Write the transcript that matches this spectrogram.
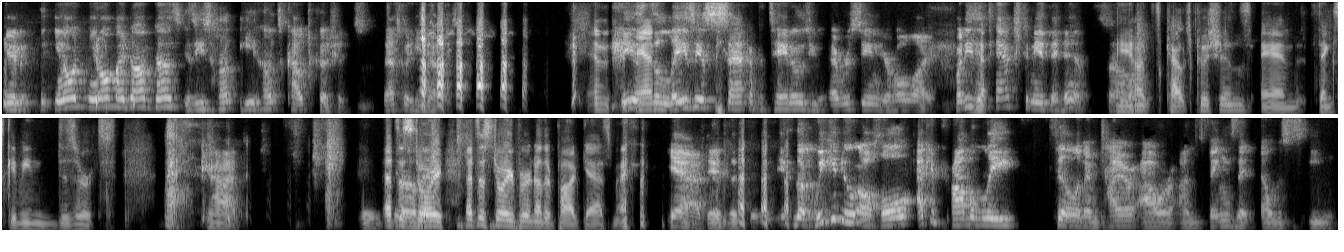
Dude, you know what? You know what my dog does is he's hunt. He hunts couch cushions. That's what he does. And, He is and the laziest sack of potatoes you've ever seen in your whole life. But he's Yeah. attached to me at the hip. So he hunts couch cushions and Thanksgiving desserts. oh God. Dude, That's you a know, story. That's a story for another podcast, man. Yeah, dude. Look, we could do a whole. I could probably fill an entire hour on things that Elvis is eating.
